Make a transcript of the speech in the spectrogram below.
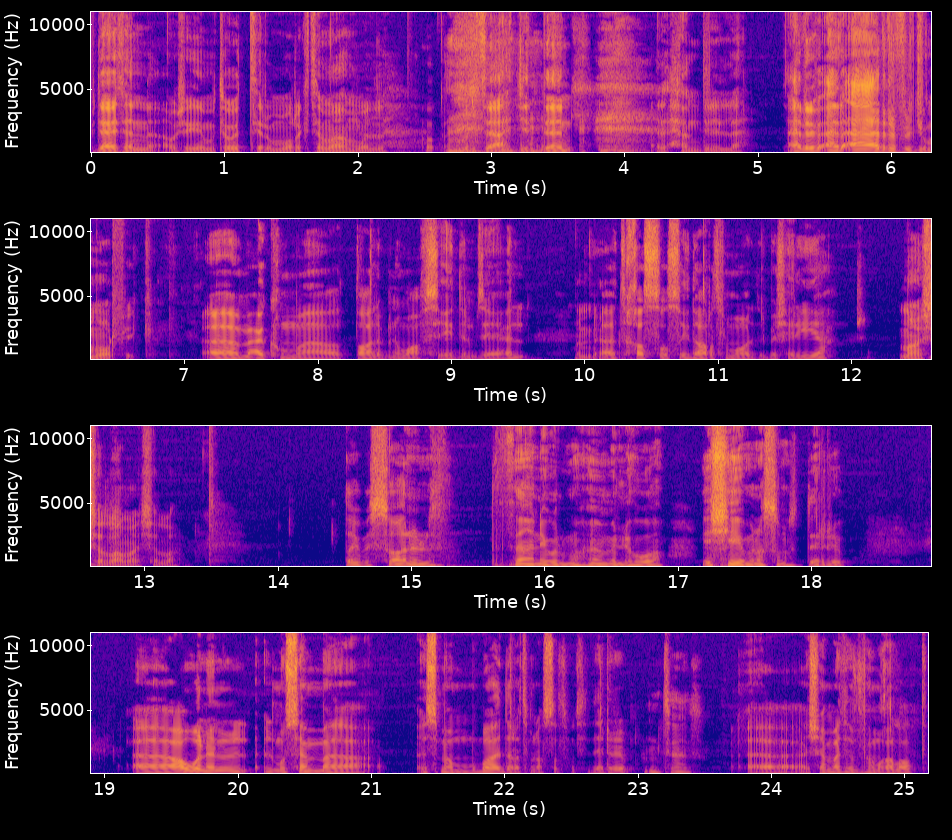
بداية أول شيء متوتر أمورك تمام ولا مرتاح جدا؟ الحمد لله. أعرف أعرف الجمهور فيك. آه، معكم آه، الطالب نواف سعيد المزيعل. آه، تخصص إدارة الموارد البشرية. ما شاء الله ما شاء الله. طيب السؤال الثاني والمهم اللي هو إيش هي منصة متدرب؟ آه، اولا المسمى اسمه مبادرة منصة متدرب. ممتاز. آه، عشان ما تفهم غلط.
